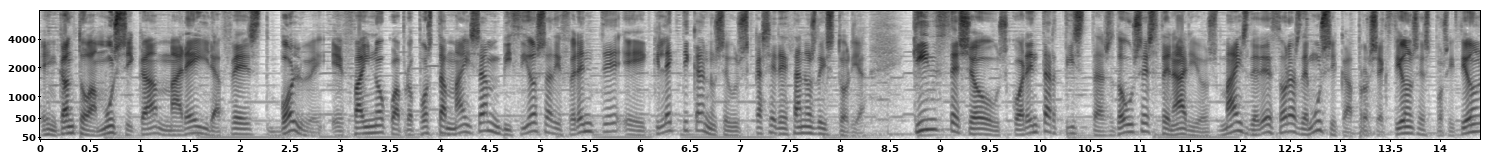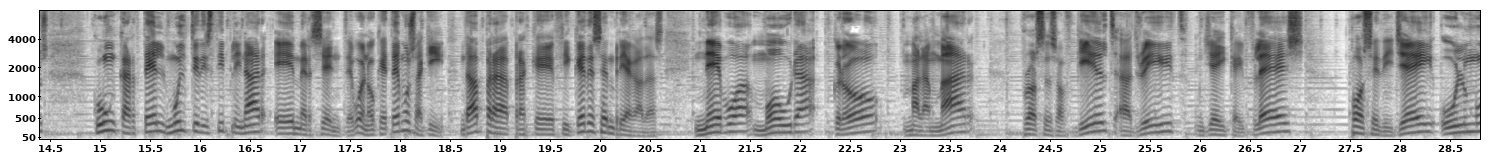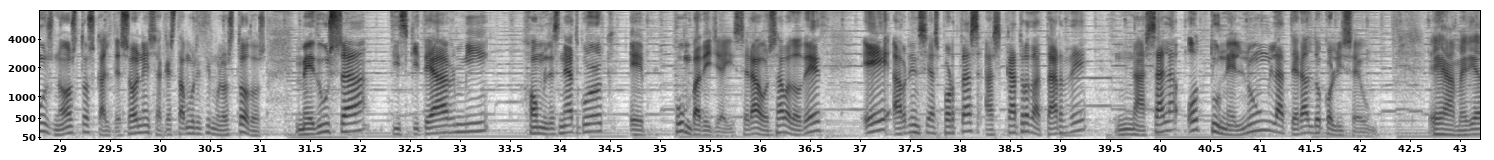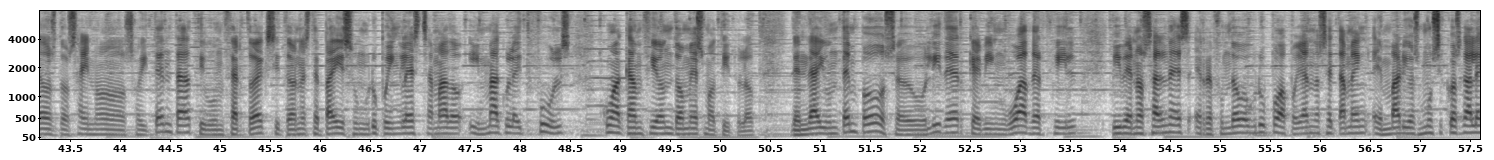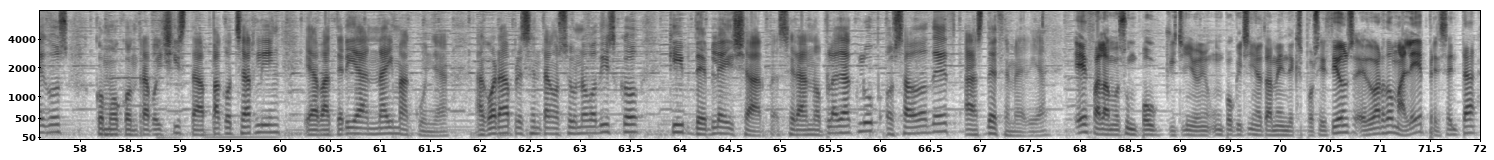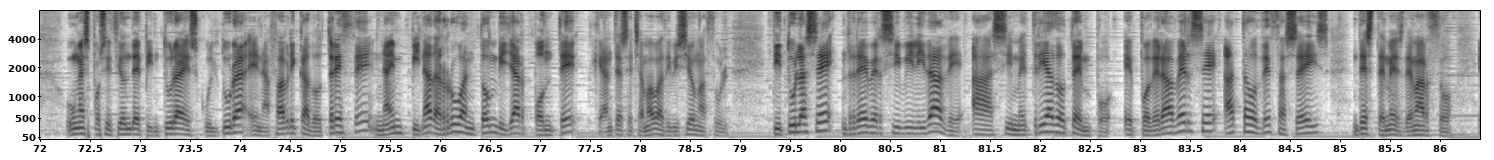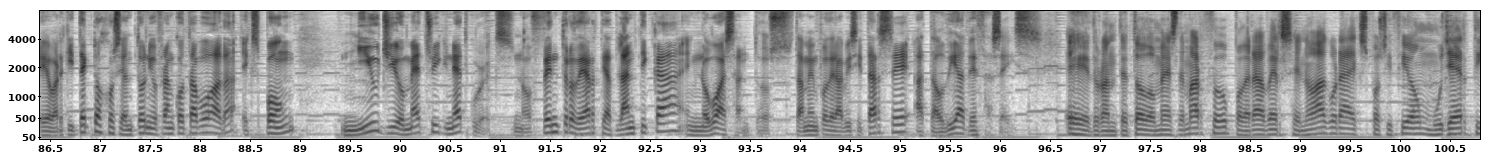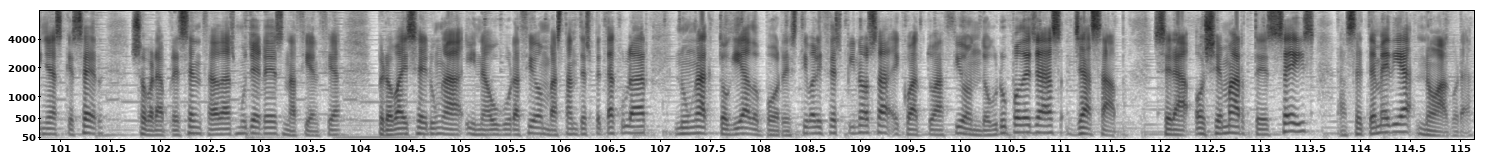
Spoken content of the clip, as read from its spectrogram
En canto á música, Mareira Fest volve e faino coa proposta máis ambiciosa, diferente e ecléctica nos seus case 10 anos de historia. 15 shows, 40 artistas, dous escenarios, máis de 10 horas de música, proxeccións, exposicións, cun cartel multidisciplinar e emerxente. Bueno, que temos aquí? Dá para para que fiquedes embriagadas. Néboa, Moura, Cro, Malamar, Process of Guilt, Adrift, J.K. Flash, Pose DJ, Ulmus, Nostos, Caltesones, xa que estamos dicímolos todos. Medusa, Tisquite Army, Homeless Network e Pumba DJ. Será o sábado 10 e ábrense as portas ás 4 da tarde na sala O Túnel nun lateral do Coliseum. E a mediados dos anos 80 tivo un certo éxito neste país un grupo inglés chamado Immaculate Fools cunha canción do mesmo título. Dende hai un tempo, o seu líder, Kevin Waterhill, vive no Salnés e refundou o grupo apoiándose tamén en varios músicos galegos como o contraboixista Paco Charlín e a batería Naima Cuña. Agora presentan o seu novo disco Keep the Blade Sharp. Será no Playa Club o sábado 10 ás 10 e media. E falamos un pouquichiño, un pouquichiño tamén de exposicións. Eduardo Malé presenta unha exposición de pintura e escultura en a fábrica do 13 na empinada rúa Antón Villar Ponte, que antes se chamaba División Azul. Titúlase Reversibilidade, a asimetría do tempo e poderá verse ata o 16 deste mes de marzo. E o arquitecto José Antonio Franco Taboada expón New Geometric Networks no Centro de Arte Atlántica en Novoa Santos. Tamén poderá visitarse ata o día 16. E durante todo o mes de marzo poderá verse no Ágora a exposición Muller tiñas que ser sobre a presenza das mulleres na ciencia, pero vai ser unha inauguración bastante espectacular nun acto guiado por Estíbaliz Espinosa e coa actuación do grupo de jazz Jazz Up. Será hoxe martes 6 a 7:30 no Ágora.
